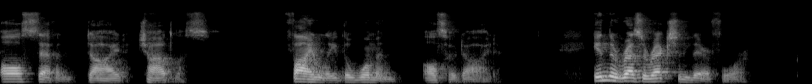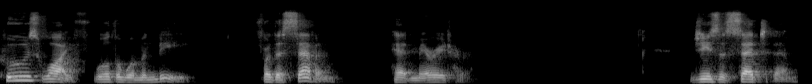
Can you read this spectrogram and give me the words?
all seven died childless. Finally, the woman also died. In the resurrection, therefore, whose wife will the woman be? For the seven had married her. Jesus said to them,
